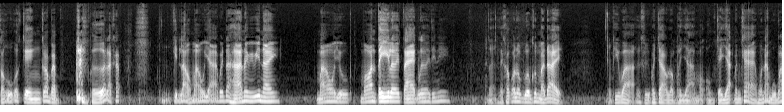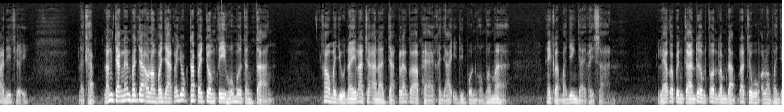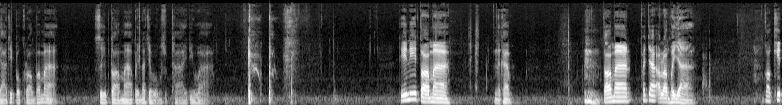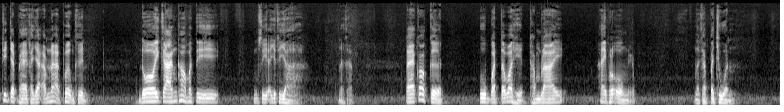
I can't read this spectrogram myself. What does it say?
ตองอูก็เก่งก็แบบเผลอแหละครับ กินเหล้าเมายาเป็นทหารไม่มีวินัย เมาอยู่มอนตีเลยแตกเลยทีนี้นะแต่เขาก็รวบรวมขึ้นมาได้ อย่างที่ว่าก็คือพระเจ้ารองพญามององค์จยะเป็นแค่หัวหน้าหมู่บ้านเฉยๆ นะครับ หลังจากนั้นพระเจ้าอรองพญาก็ยกทัพไปโจมตีหัวเมืองต่างๆ เข้ามาอยู่ในราชอาณาจักรแล้วก็แผ่ขยายอิทธิพลของพม่า ให้กลับมายิ่งใหญ่ไพศาล แล้วก็เป็นการเริ่มต้นลำดับราชวงศ์อรองพญาที่ปกครองพม่า สืบต่อมาเป็นราชวงศ์สุดท้ายที่ว่า ทีนี้ต่อมานะครับ ต่อมาพระเจ้าอรองพญา ก็คิดที่จะแผ่ขยายอำนาจเพิ่มขึ้น โดยการเข้ามาตีกรุงศรีอยุธยานะครับ แต่ก็เกิดอุบัติวเหตุทำร้ายให้พระองค์เนี่ยนะครับประชวน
